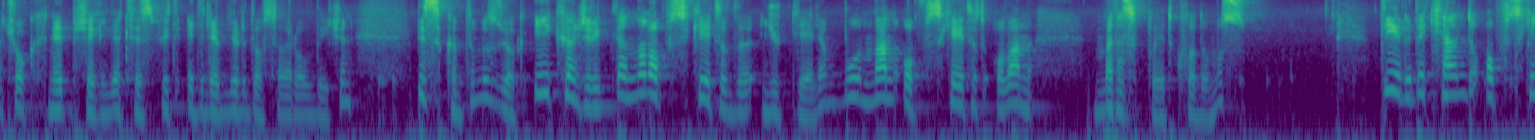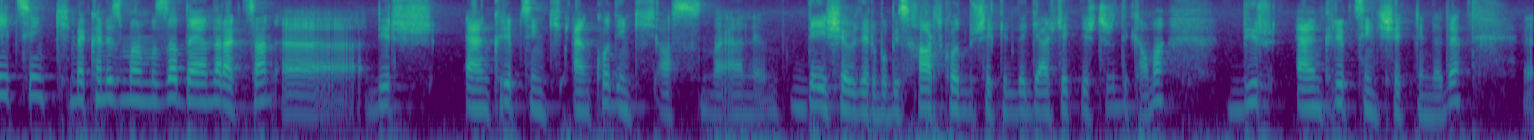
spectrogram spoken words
e, çok net bir şekilde tespit edilebilir dosyalar olduğu için bir sıkıntımız yok. İlk öncelikle non-obfuscated'ı yükleyelim. Bu non-obfuscated olan Metasploit kodumuz. Diğeri de kendi obfuscating mekanizmamıza dayanaraktan e, bir encrypting, encoding aslında yani değişebilir bu. Biz hardcode bir şekilde gerçekleştirdik ama bir encrypting şeklinde de e,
